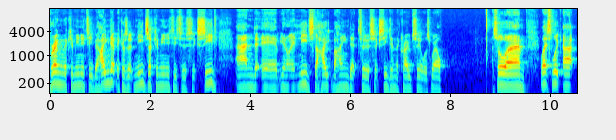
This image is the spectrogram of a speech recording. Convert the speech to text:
bring the community behind it because it needs a community to succeed, and uh, you know it needs the hype behind it to succeed in the crowd sale as well. So um, let's look at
